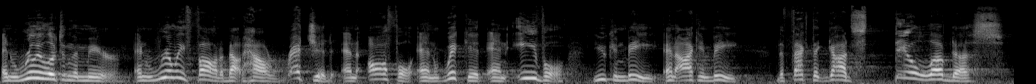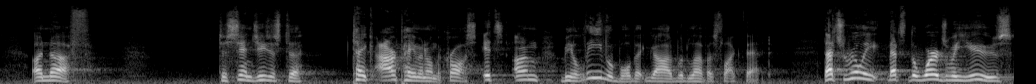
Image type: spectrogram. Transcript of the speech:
and really looked in the mirror and really thought about how wretched and awful and wicked and evil you can be and I can be, The fact that God still loved us enough to send Jesus to take our payment on the cross. It's unbelievable that God would love us like that. That's really that's the words we use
